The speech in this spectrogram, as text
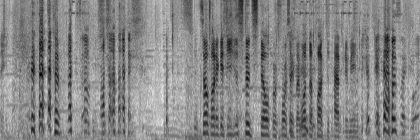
Insane. what the fuck? It's so funny because you just stood still for four seconds. Like, what the fuck just happened to me? yeah, I was like, what?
